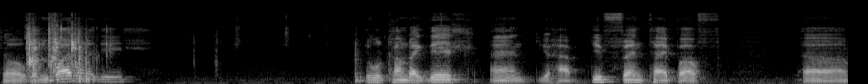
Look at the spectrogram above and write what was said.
So when you buy one of these, it will come like this and you have different type of uh,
